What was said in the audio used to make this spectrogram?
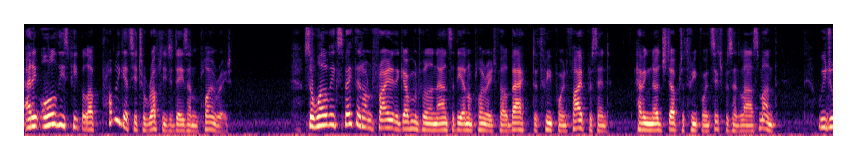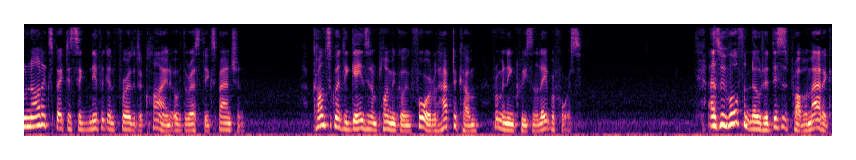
Adding all these people up probably gets you to roughly today's unemployment rate. So while we expect that on Friday the government will announce that the unemployment rate fell back to 3.5%, having nudged up to 3.6% last month, we do not expect a significant further decline over the rest of the expansion. Consequently, gains in employment going forward will have to come from an increase in the labour force. As we've often noted, this is problematic,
